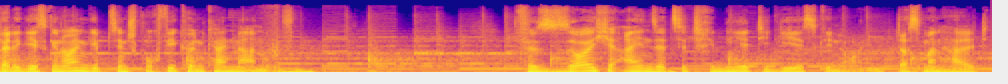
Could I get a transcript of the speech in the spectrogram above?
Bei der GSG 9 gibt es den Spruch, wir können keinen mehr anrufen. Für solche Einsätze trainiert die GSG 9, dass man halt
